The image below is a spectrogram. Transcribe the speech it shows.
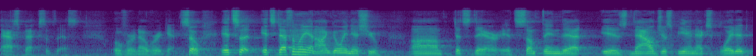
aspects of this over and over again. So it's, a, it's definitely an ongoing issue um, that's there. It's something that is now just being exploited.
